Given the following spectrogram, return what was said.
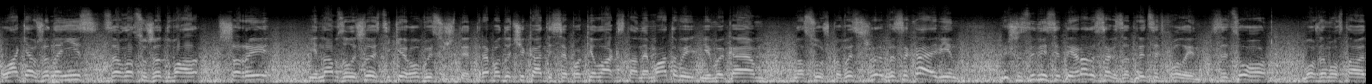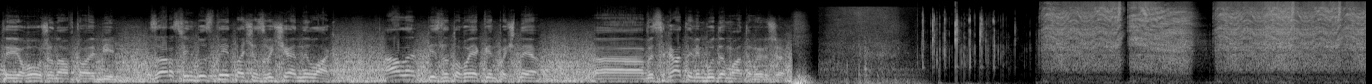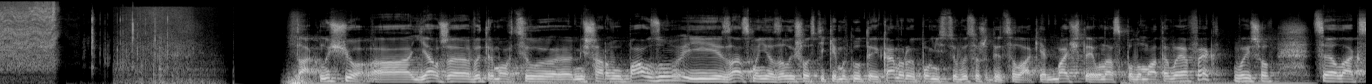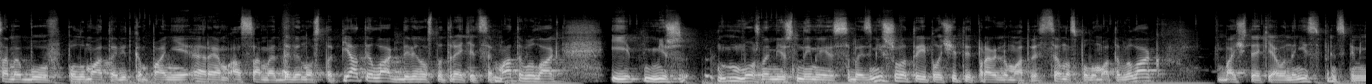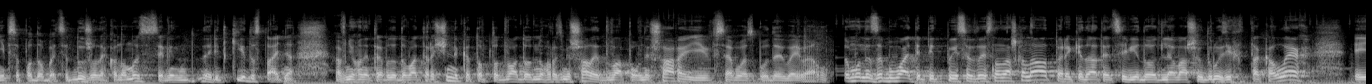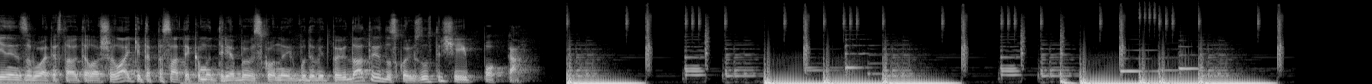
Лак я вже наніс. Це у нас вже два шари, і нам залишилось тільки його висушити. Треба дочекатися, поки лак стане матовий, і вмикаємо на сушку. Висихає він при 60 градусах за 30 хвилин. Після цього можемо вставити його вже на автомобіль. Зараз він блистить, наче звичайний лак. Але після того, як він почне е, висихати, він буде матовий вже. Так, ну що, я вже витримав цю е, міжшарову паузу, і зараз мені залишилось тільки вмикнути камеру і повністю висушити цей лак. Як бачите, у нас полуматовий ефект вийшов. Це лак саме був полумата від компанії RM, а саме 95-й лак, 93-й це матовий лак. І між, можна між ними себе змішувати і отримати правильну матовість. Це у нас полуматовий лак. Бачите, як я його наніс. В принципі, мені все подобається. Дуже легко наноситься. Він рідкий достатньо. В нього не треба додавати розчинника. Тобто два до одного розмішали, два повних шари, і все у вас буде very well. Тому не забувайте підписуватись на наш канал, перекидати це відео для ваших друзів та колег. І не забувайте ставити ваші лайки та писати коментарі. Обов'язково на них буду відповідати. До скорих зустрічей. Пока.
